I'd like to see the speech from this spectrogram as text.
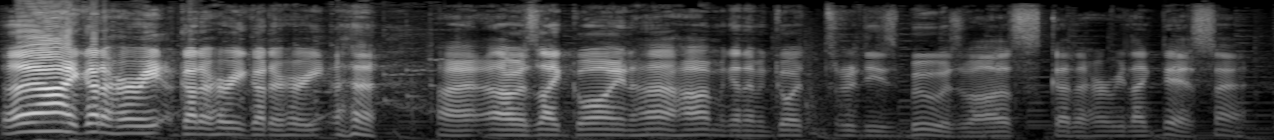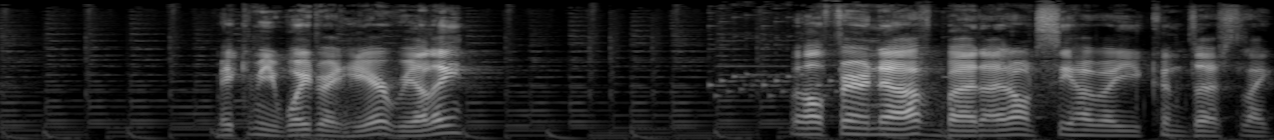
Ah, I gotta hurry, gotta hurry, gotta hurry. I, I, was like going, huh, how am I gonna go through these boos? Well, it's gotta hurry like this, huh? Making me wait right here, really? Well, fair enough, but I don't see how you can just, like,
